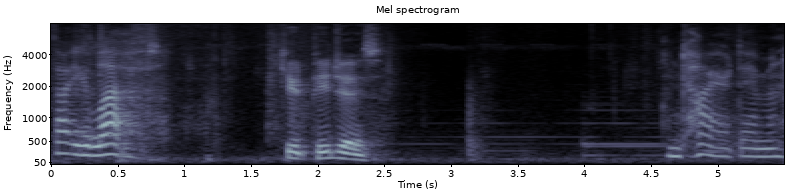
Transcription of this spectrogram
thought you left. Cute PJs. I'm tired, Damon.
